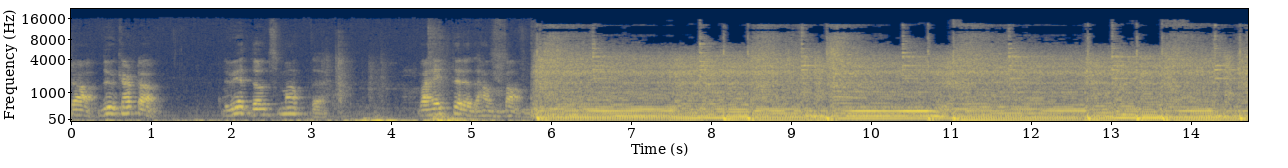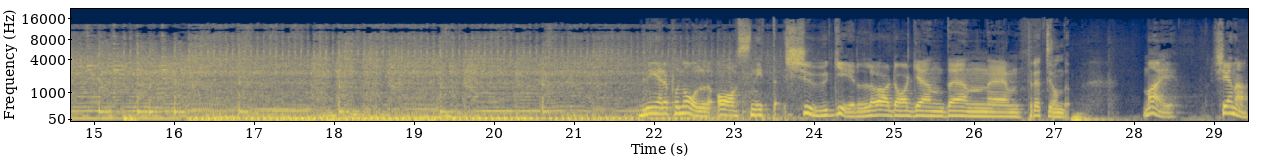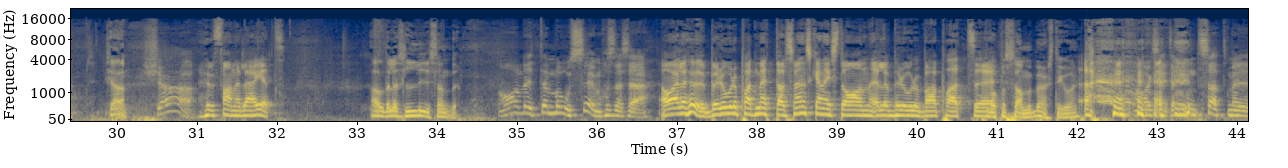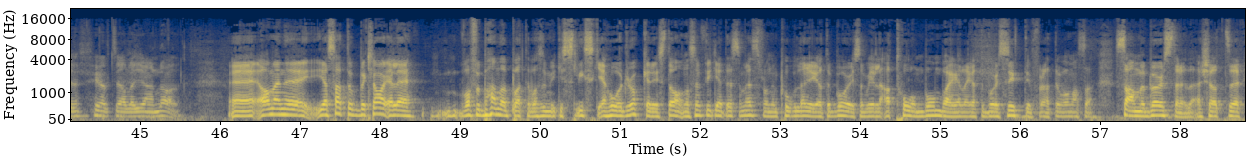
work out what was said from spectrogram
Tja, du Karta. Du vet Dödsmatte? Vad hette det, hans band? Nere på noll, avsnitt 20, lördagen den eh, 30 maj. Tjena! Tja, Tja! Hur fan är läget? alldeles lysande. Ja, lite mosig måste jag säga. Ja, eller hur? Beror det på att metalsvenskarna är i stan eller beror det bara på att... Jag Eh, var på Summerburst igår. Ja, exakt. Jag har inte satt mig helt jävla hjärndöd. Eh, ja, men eh, jag satt och beklagade, eller var förbannad på att det var så mycket sliskiga hårdrockare i stan. Och sen fick jag ett sms från en polare i Göteborg som ville atombomba hela Göteborg city för att det var massa summerburstare där. Så att... Eh,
